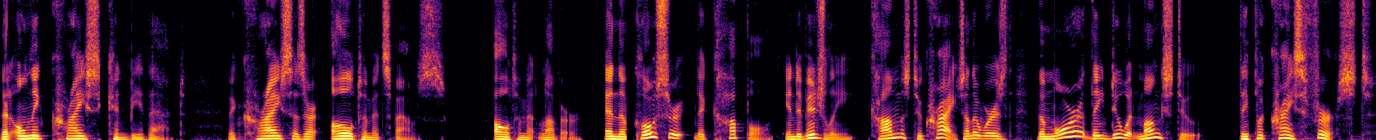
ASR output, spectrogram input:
That only Christ can be that. That Christ is our ultimate spouse, ultimate lover. And the closer the couple individually comes to Christ, in other words, the more they do what monks do, they put Christ first.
